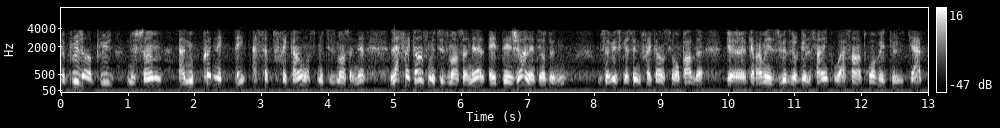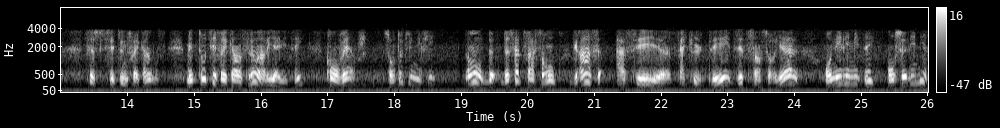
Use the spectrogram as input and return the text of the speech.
De plus en plus, nous sommes à nous connecter à cette fréquence multidimensionnelle. La fréquence multidimensionnelle est déjà à l'intérieur de nous. Vous savez ce que c'est une fréquence, si on parle de 98,5 ou à 103,4, c'est une fréquence. Mais toutes ces fréquences-là, en réalité, convergent, sont toutes unifiées. Donc, de, cette façon, grâce à ces euh, facultés dites sensorielles, on est limité, on se limite.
